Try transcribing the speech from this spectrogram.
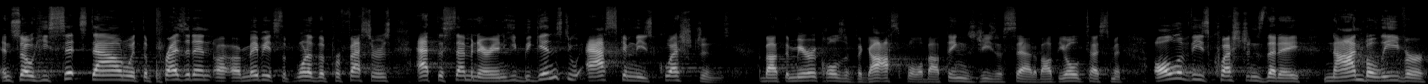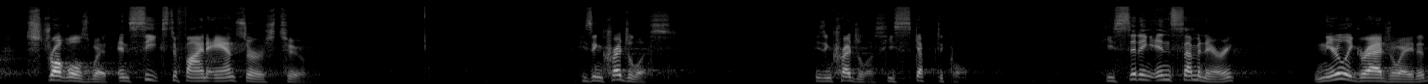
And so he sits down with the president, or maybe it's the, one of the professors at the seminary, and he begins to ask him these questions about the miracles of the gospel, about things Jesus said, about the Old Testament. All of these questions that a non believer struggles with and seeks to find answers to. He's incredulous. He's incredulous. He's skeptical. He's sitting in seminary, nearly graduated,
